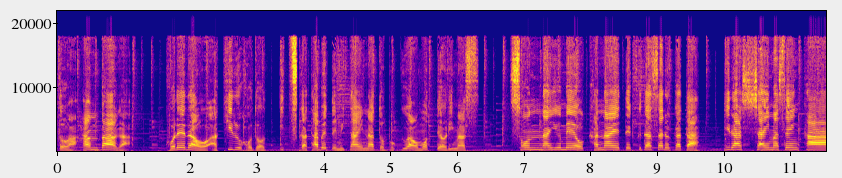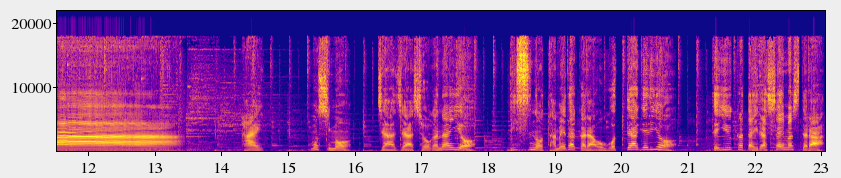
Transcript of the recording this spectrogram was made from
とはハンバーガー。これらを飽きるほどいつか食べてみたいなと僕は思っております。そんな夢を叶えてくださる方いらっしゃいませんか？はい。もしもじゃあじゃあしょうがないよ。リスのためだからおごってあげるよ。っていう方いらっしゃいましたら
